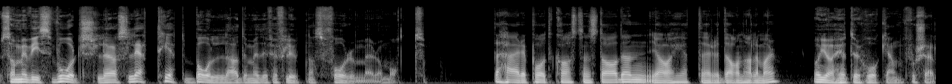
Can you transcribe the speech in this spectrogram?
Som med viss vårdslös lätthet bollade med det förflutnas former och mått. Det här är podcasten Staden. Jag heter Dan Hallemar. Och jag heter Håkan Forsell.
